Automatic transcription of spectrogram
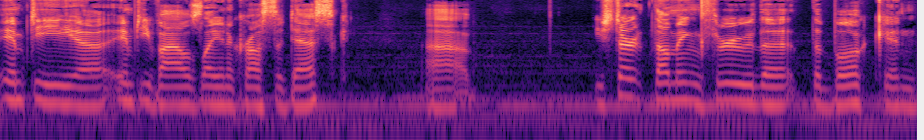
empty uh, empty vials laying across the desk. Uh, you start thumbing through the the book and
